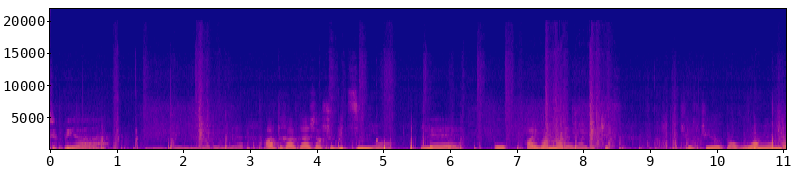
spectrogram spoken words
Çık bir ya. Bilmiyorum ya. Artık arkadaşlar şu bitsin ya. L. Bu hayvanlar herhalde. Çık. Çık çık. Vuramıyorum da.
